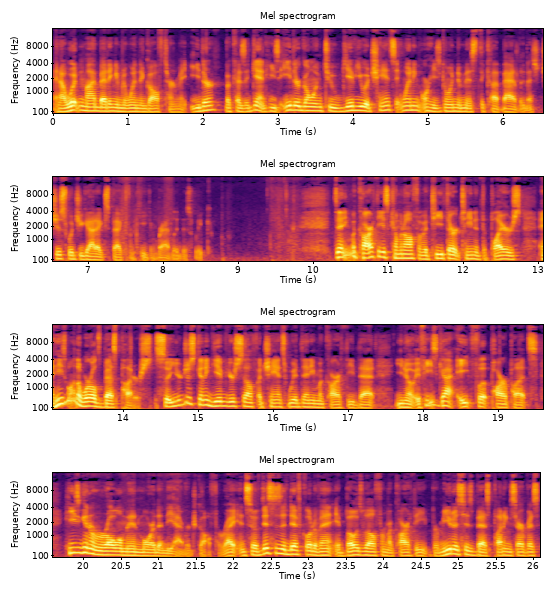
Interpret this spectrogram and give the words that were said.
And I wouldn't mind betting him to win win the golf tournament either, because again, he's either going to give you a chance at winning or he's going to miss the cut badly. That's just what you got to expect from Keegan Bradley this week. Denny McCarthy is coming off of a T13 at the Players, and he's one of the world's best putters. So you're just going to give yourself a chance with Denny McCarthy that, you know, if he's got eight foot par putts, he's going to roll them in more than the average golfer, right? And so if this is a difficult event, it bodes well for McCarthy. Bermuda's his best putting surface.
